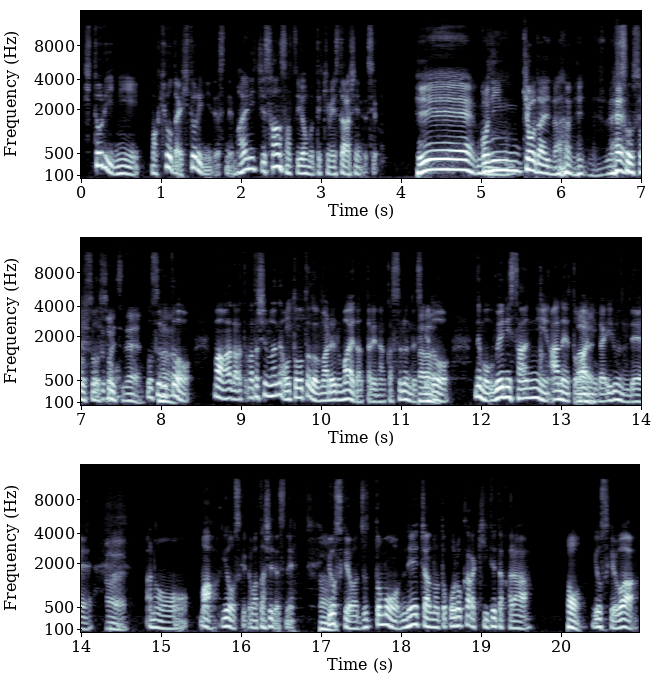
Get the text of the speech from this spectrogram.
一人に、まあ、兄弟一人にですね、毎日3冊読むって決めてたらしいんですよ。へえ、5人兄弟なのにですね。そうそうそうそう。すごいですね。そうすると、まあ、まだ私のね、弟が生まれる前だったりなんかするんですけど、でも上に3人姉と兄がいるんで、うん、はい。あの、まあ、洋介で、私ですね。うん洋介はずっともう姉ちゃんのところから聞いてたから、お洋介は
